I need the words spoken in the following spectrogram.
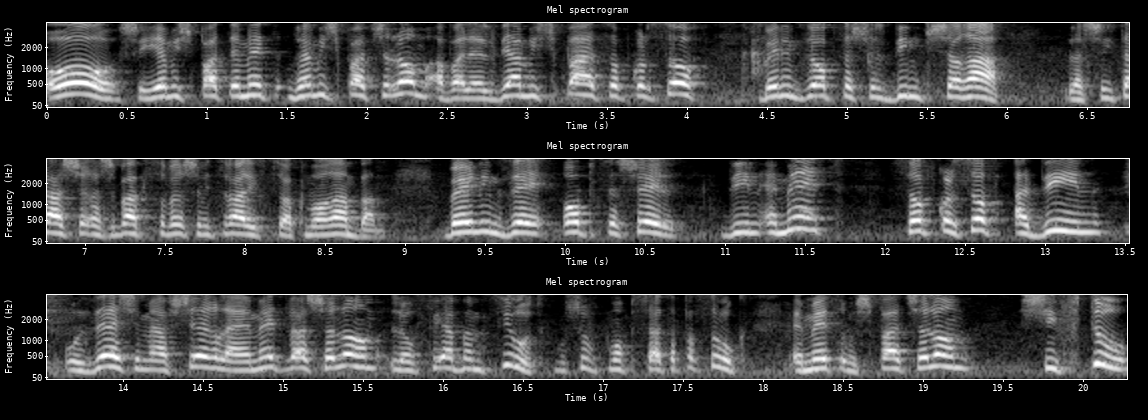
או שיהיה משפט אמת ומשפט שלום, אבל על ידי המשפט, סוף כל סוף, בין אם זה אופציה של דין פשרה, לשיטה שרשב"ג סובר שמצווה לפצוע, כמו הרמב"ם, בין אם זה אופציה של דין אמת, סוף כל סוף הדין הוא זה שמאפשר לאמת והשלום להופיע במציאות, שוב כמו פשט הפסוק, אמת ומשפט שלום, שפטו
